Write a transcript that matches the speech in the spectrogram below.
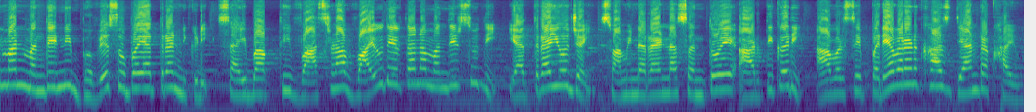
મંદિરની ભવ્ય શોભાયાત્રા નીકળી. સાઈબાગથી વાસણા વાયુ દેવતાના મંદિર સુધી યાત્રા યોજાઈ. સ્વામિનારાયણના સંતોએ આરતી કરી. આ વર્ષે પર્યાવરણ ખાસ ધ્યાન રખાયું.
